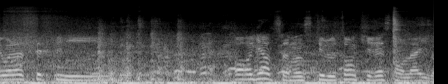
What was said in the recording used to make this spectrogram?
Et voilà, c'est fini. Oh, regarde, ça m'inscrit le temps qui reste en live.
